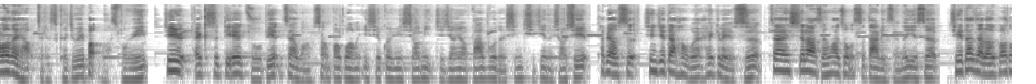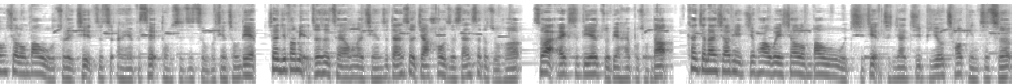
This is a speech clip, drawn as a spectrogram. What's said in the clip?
Hello，大家好，这里是科技微报，我是风云。近日，XDA 主编在网上曝光了一些关于小米即将要发布的新旗舰的消息。他表示，新机代号为 Hercules，在希腊神话中是大力神的意思，其搭载了高通骁龙八五五处理器，支持 NFC，同时支持无线充电。相机方面，则是采用了前置单摄加后置三摄的组合。此外，XDA 主编还补充道。看起来小米计划为骁龙八五五旗舰增加 GPU 超频支持，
